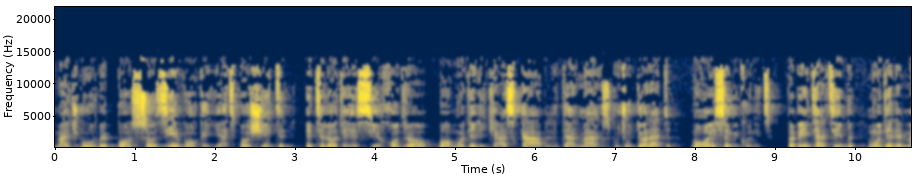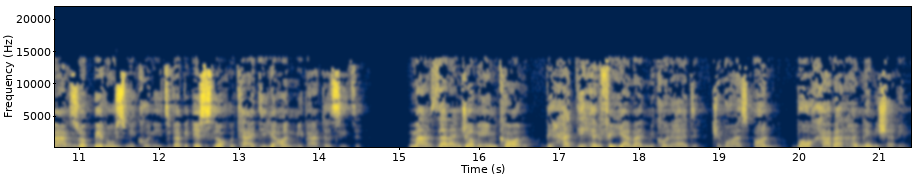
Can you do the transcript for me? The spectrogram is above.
مجبور به بازسازی واقعیت باشید اطلاعات حسی خود را با مدلی که از قبل در مغز وجود دارد مقایسه می کنید و به این ترتیب مدل مغز را بروز می کنید و به اصلاح و تعدیل آن می پردازید. مغز در انجام این کار به حدی حرفه‌ای عمل می کند که ما از آن با خبر هم نمی شویم.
